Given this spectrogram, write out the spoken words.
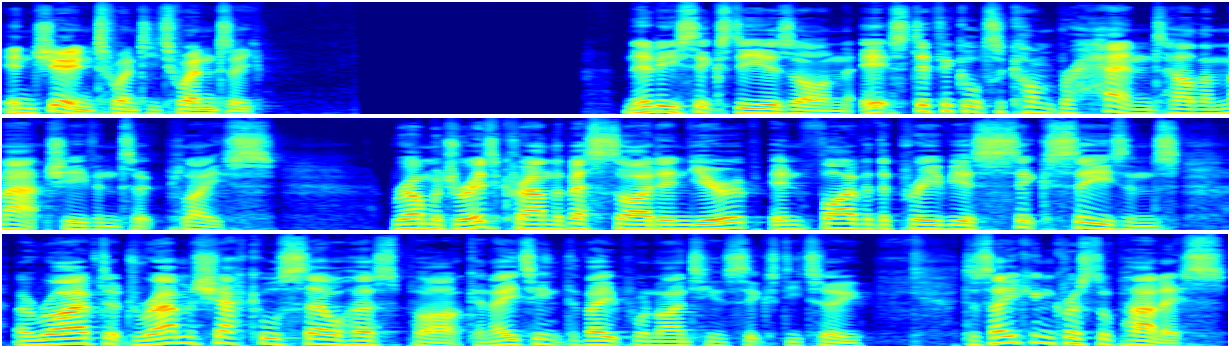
in June 2020. Nearly 60 years on, it's difficult to comprehend how the match even took place. Real Madrid, crowned the best side in Europe in five of the previous six seasons, arrived at ramshackle Selhurst Park on 18th of April 1962 to take in Crystal Palace,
